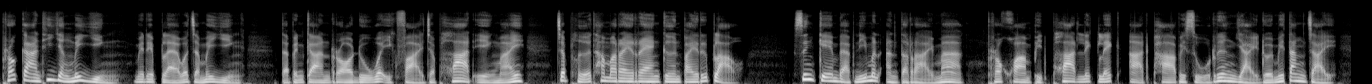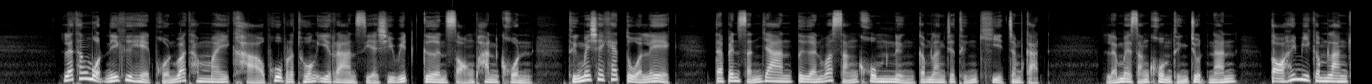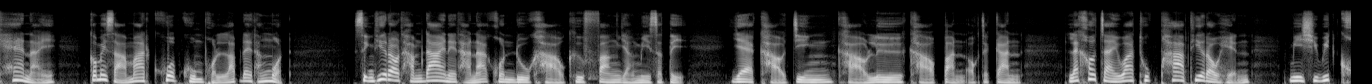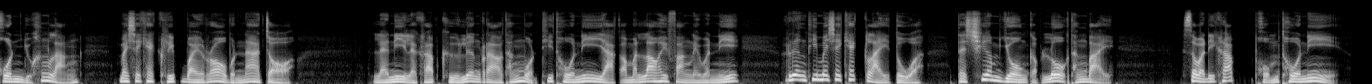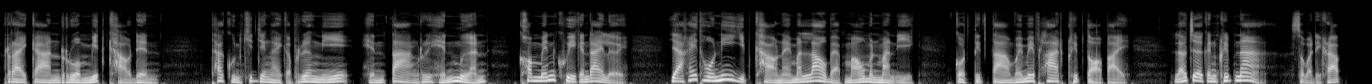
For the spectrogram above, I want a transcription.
เพราะการที่ยังไม่ยิง ไม่ได้แปลว่าจะไม่ยิง แต่เป็นการรอดูว่าอีกฝ่ายจะพลาดเองไหม จะเผลอทำอะไรแรงเกินไปหรือเปล่า ซึ่งเกมแบบนี้มันอันตรายมาก เพราะความผิดพลาดเล็ก ๆ อาจพาไปสู่เรื่องใหญ่โดยไม่ตั้งใจ และทั้งหมดนี้คือเหตุผลว่าทำไมข่าวผู้ประท้วงอิหร่านเสียชีวิตเกิน 2,000 คน ถึงไม่ใช่แค่ตัวเลข แต่เป็นสัญญาณเตือนว่าสังคมหนึ่งกำลังจะถึงขีดจำกัด และเมื่อสังคมถึงจุดนั้น ต่อให้มีกำลังแค่ไหน ก็ไม่สามารถควบคุมผลลัพธ์ได้ทั้งหมด สิ่งที่เราทำได้ในฐานะคนดูข่าวคือฟังอย่างมีสติ แยกข่าวจริง ข่าวลือ ข่าวปั่นออกจากกัน และเข้าใจว่าทุกภาพที่เราเห็น มีชีวิตคนอยู่ข้างหลัง ไม่ใช่แค่คลิปไวรัลบนหน้าจอ และนี่แหละครับคือเรื่องราวทั้งหมดที่โทนี่อยากเอามาเล่าให้ฟังในวันนี้ เรื่องที่ไม่ใช่แค่ไกลตัว แต่เชื่อมโยงกับโลกทั้งใบ สวัสดีครับ ผมโทนี่ รายการรวมมิตรข่าวเด่น ถ้าคุณคิดยังไงกับเรื่องนี้ เห็นต่างหรือเห็นเหมือน คอมเมนต์คุยกันได้เลย อยากให้โทนี่หยิบข่าวไหนมาเล่าแบบเมาส์มันๆอีก กดติดตามไว้ไม่พลาดคลิปต่อไป แล้วเจอกันคลิปหน้า สวัสดีครับ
